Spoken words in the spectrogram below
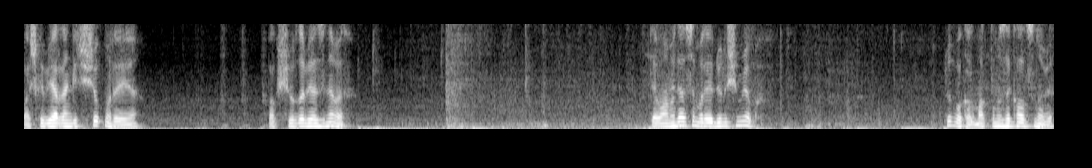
Başka bir yerden geçiş yok mu oraya ya? Bak şurada bir hazine var. Devam edersem oraya dönüşüm yok. Dur bakalım aklımızda kalsın o bir.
